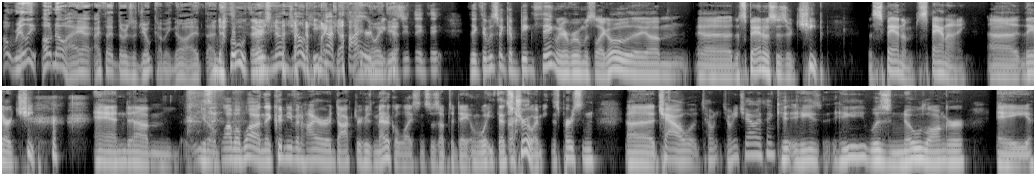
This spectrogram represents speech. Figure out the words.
Oh, really? Oh no, I I thought there was a joke coming. No, I, I No, there's no joke. He got God, fired no because he- they, they, like there was like a big thing where everyone was like, "Oh, the um uh the Spanoses are cheap." The Spanum, Spani, uh, they are cheap, and um you know blah blah blah, and they couldn't even hire a doctor whose medical license was up to date. And wait, that's true. I mean, this person, uh, Chao, Tony Tony Chao, I think he, he's he was no longer a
